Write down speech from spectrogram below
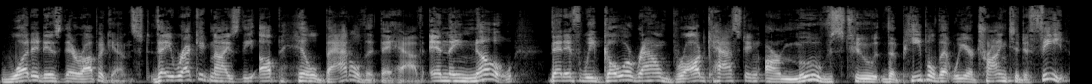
what it is they're up against. They recognize the uphill battle that they have, and they know that if we go around broadcasting our moves to the people that we are trying to defeat,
